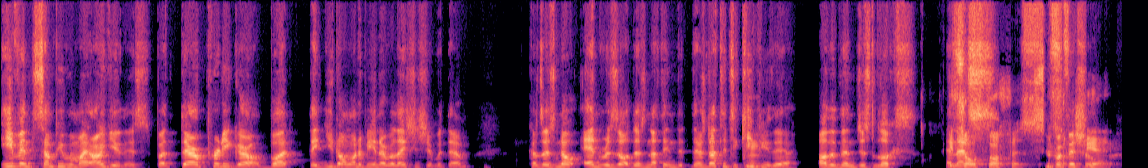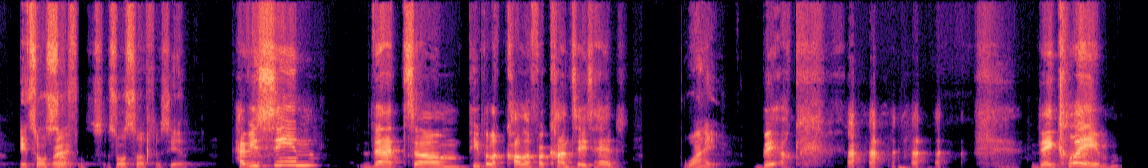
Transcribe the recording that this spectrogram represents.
even some people might argue this, but they're a pretty girl, but they, you don't want to be in a relationship with them because there's no end result. There's nothing. There's nothing to keep mm. you there other than just looks. And it's all surface. Superficial. It's, yeah, it's all surface. Right. It's all surface. Yeah. Have you seen that um, people are calling for Kante's head? Why? Ba- okay. they claim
